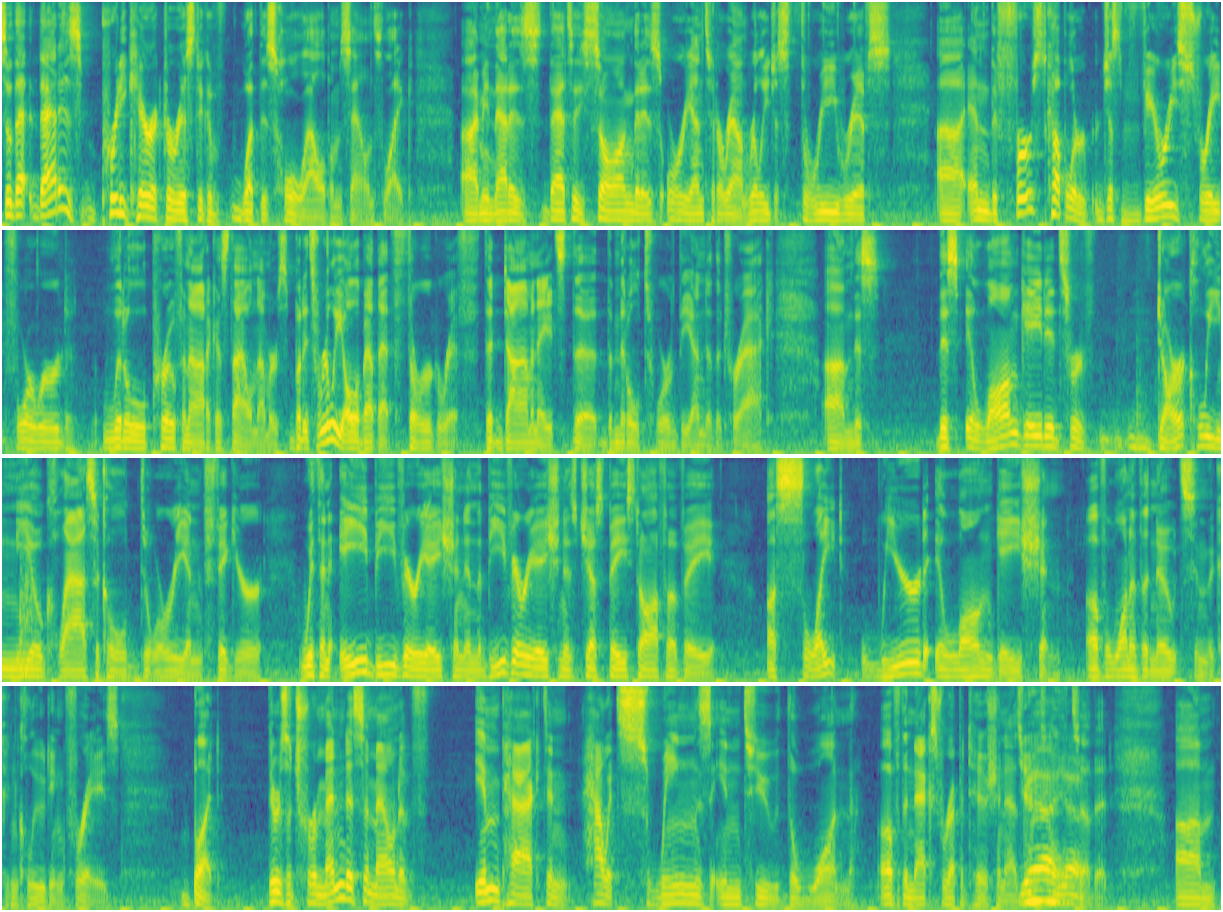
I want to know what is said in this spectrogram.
So that that is pretty characteristic of what this whole album sounds like. I mean, that is that's a song that is oriented around really just three riffs, uh, and the first couple are just very straightforward little Profanatica style numbers. But it's really all about that third riff that dominates the the middle toward the end of the track. Um, this this elongated sort of darkly neoclassical Dorian figure with an A B variation, and the B variation is just based off of a a slight weird elongation of one of the notes in the concluding phrase. But there's a tremendous amount of impact and how it swings into the one of the next repetition as a Yeah, result yeah. of it. Um,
